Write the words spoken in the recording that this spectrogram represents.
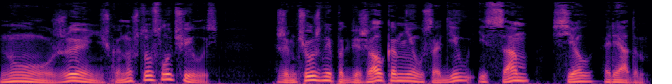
«Ну, Женечка, ну что случилось?» Жемчужный подбежал ко мне, усадил и сам сел рядом.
